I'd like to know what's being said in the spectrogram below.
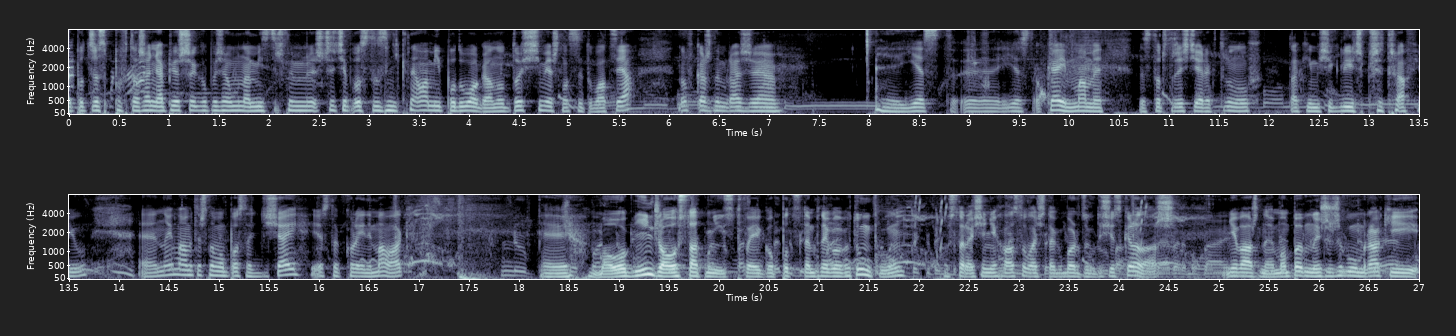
Y, Podczas powtarzania pierwszego poziomu na mistycznym szczycie po prostu zniknęła mi podłoga. No dość śmieszna sytuacja. No w każdym razie y, jest, jest ok. Mamy ze 140 elektronów. Taki mi się glitch przytrafił. No i mamy też nową postać dzisiaj. Jest to kolejny małak. E, Małok ninja, ostatni z twojego podstępnego gatunku. Postaraj się nie hałasować tak bardzo, gdy się skradasz. Nieważne, mam pewność, że żywe mraki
